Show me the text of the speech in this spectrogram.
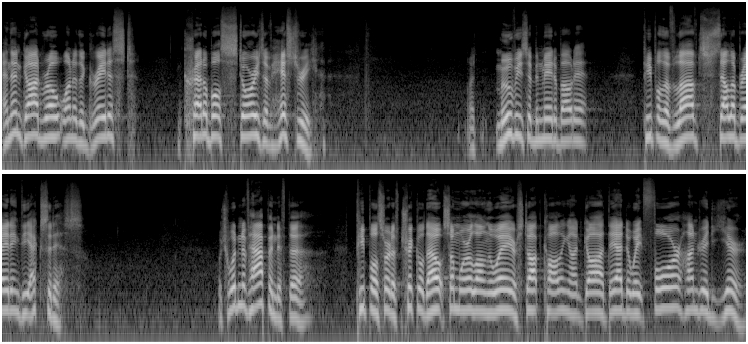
And then God wrote one of the greatest, incredible stories of history. Movies have been made about it. People have loved celebrating the Exodus, which wouldn't have happened if the people sort of trickled out somewhere along the way or stopped calling on God. They had to wait 400 years.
